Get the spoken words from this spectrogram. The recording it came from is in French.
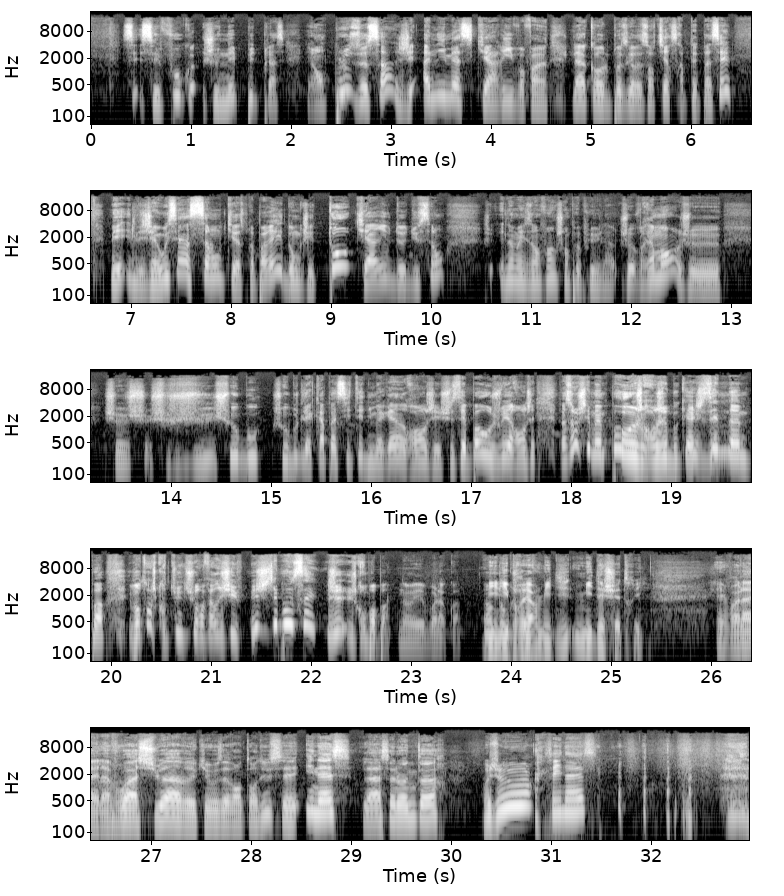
C'est fou, quoi. Je n'ai plus de place. Et en plus de ça, j'ai Animes qui arrive. Enfin, là, quand le podcast va sortir, ça sera peut-être passé. Mais j'ai aussi un salon qui va se préparer. Donc, j'ai tout qui arrive de- du salon. Je- non, mais les enfants, j'en peux plus, là. Je, vraiment, je. Je, je- je- je- je suis au bout. Je suis au bout de la capacité du magasin de ranger. Je sais pas où je vais ranger. De toute façon, je sais même pas où je range les bouquins. Je sais même pas. Et pourtant, je continue toujours à faire du chiffre. Mais je sais pas où c'est. Je, je comprends pas. Non, mais voilà quoi. Mi-libraire, mi- mi-déchetterie. Et voilà, et la voix suave que vous avez entendue, c'est Inès, la Sun Hunter. Bonjour, c'est Inès.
